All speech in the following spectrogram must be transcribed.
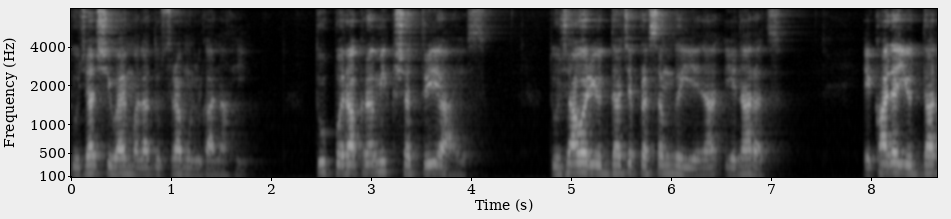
तुझ्याशिवाय मला दुसरा मुलगा नाही. तू पराक्रमी क्षत्रिय आहेस. तुझ्यावर युद्धाचे प्रसंग येणार येणारच. एखाद्या युद्धात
